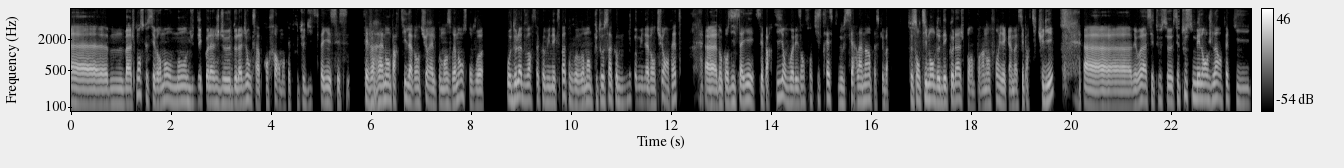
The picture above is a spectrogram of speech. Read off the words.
Euh, bah, je pense que c'est vraiment au moment du décollage de, de l'avion que ça prend forme. En fait, tu te dis, ça y est, c'est vraiment parti, l'aventure, elle commence vraiment. Parce qu'on voit, au-delà de voir ça comme une expat, on voit vraiment plutôt ça comme, une aventure, en fait. Euh, donc on se dit, ça y est, c'est parti. On voit les enfants qui stressent, qui nous serrent la main, parce que bah, ce sentiment de décollage pour, un- enfant, il est quand même assez particulier. Euh, mais voilà, c'est tout ce, mélange-là, en fait, qui,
